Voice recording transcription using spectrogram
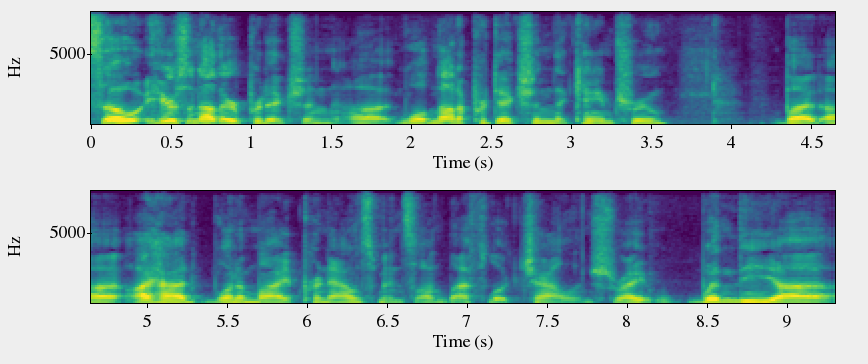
so here's another prediction. Uh, well, not a prediction that came true, but uh, I had one of my pronouncements on Left Look challenged. Right when the uh,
